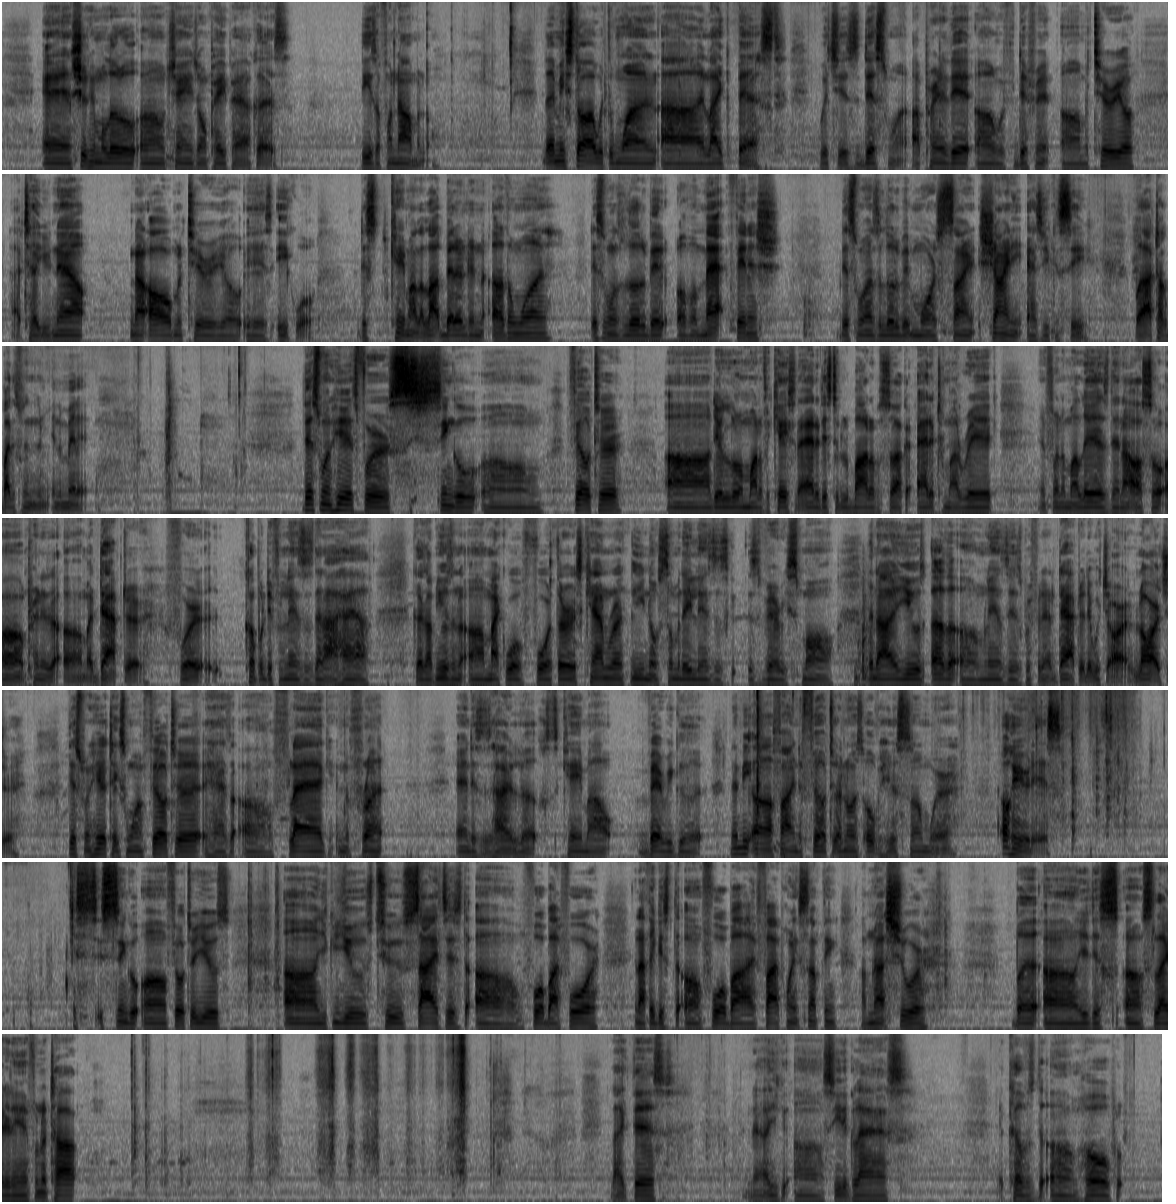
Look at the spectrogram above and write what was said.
and shoot him a little um, change on PayPal because these are phenomenal. Let me start with the one I like best, which is this one. I printed it um, with different uh, material. I tell you now, not all material is equal. This came out a lot better than the other one. This one's a little bit of a matte finish. This one's a little bit more shiny, as you can see. But I'll talk about this one in a minute. This one here is for single um, filter. Uh, did a little modification. I added this to the bottom so I could add it to my rig in front of my lens. Then I also um, printed an um, adapter for a couple different lenses that I have because I'm using a um, micro four thirds camera. You know, some of the lenses is very small. Then I use other um, lenses with an adapter which are larger. This one here takes one filter. It has a flag in the front. And this is how it looks. Came out very good. Let me uh, find the filter. I know it's over here somewhere. Oh, here it is. It's, it's single uh, filter use. Uh, you can use two sizes, the uh, four by four, and I think this is the um, four by five point something. I'm not sure, but uh, you just uh, slide it in from the top. Like this. Now you can uh, see the glass. It covers the um, whole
